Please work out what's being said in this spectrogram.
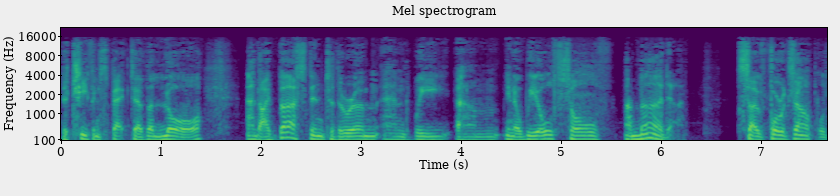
the chief inspector the law, and I burst into the room, and we, um, you know, we all solve a murder. So, for example,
